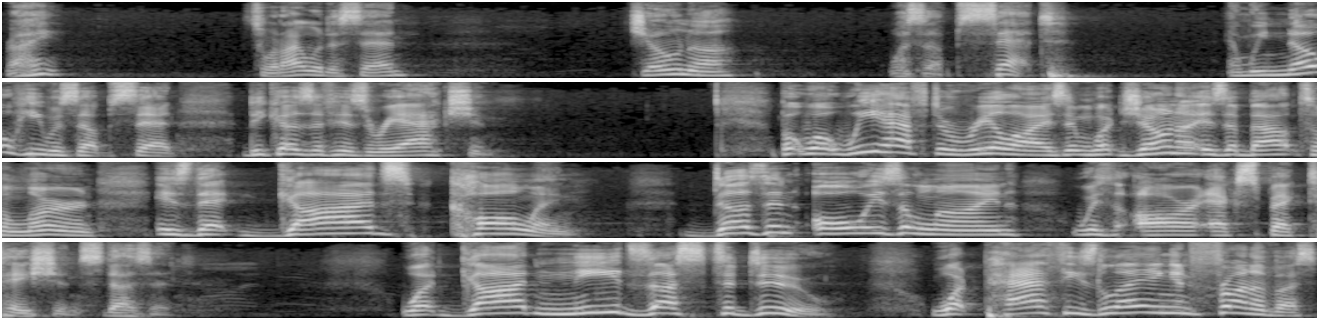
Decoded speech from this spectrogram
Right? That's what I would have said. Jonah was upset. And we know he was upset because of his reaction. But what we have to realize and what Jonah is about to learn is that God's calling doesn't always align with our expectations, does it? What God needs us to do what path he's laying in front of us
